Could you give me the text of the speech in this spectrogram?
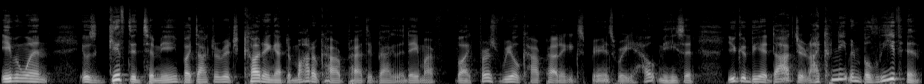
Even when it was gifted to me by Dr. Rich Cutting at D'Amato Chiropractic back in the day, my like first real chiropractic experience where he helped me, he said, You could be a doctor. And I couldn't even believe him.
